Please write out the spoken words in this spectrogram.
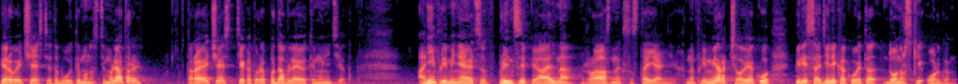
Первая часть это будут иммуностимуляторы, вторая часть те, которые подавляют иммунитет они применяются в принципиально разных состояниях. Например, человеку пересадили какой-то донорский орган.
